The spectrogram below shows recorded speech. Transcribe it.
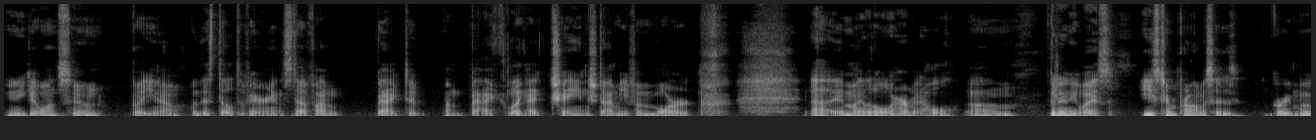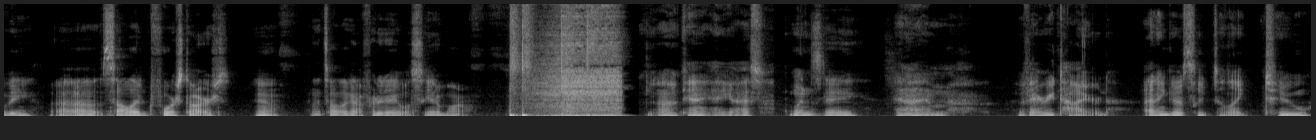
You need to get one soon. But you know, with this Delta variant stuff, I'm back to I'm back. Like I changed. I'm even more uh, in my little hermit hole. Um, but anyways, Eastern Promises, great movie. Uh, solid four stars. Yeah, that's all I got for today. We'll see you tomorrow. Okay, hey guys, Wednesday, and I am very tired. I didn't go to sleep till like two,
